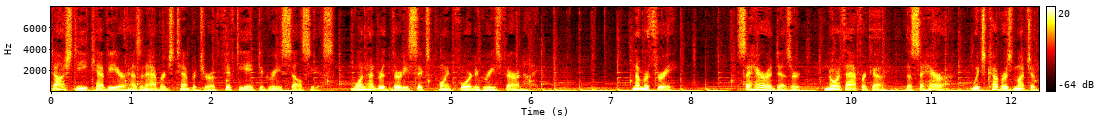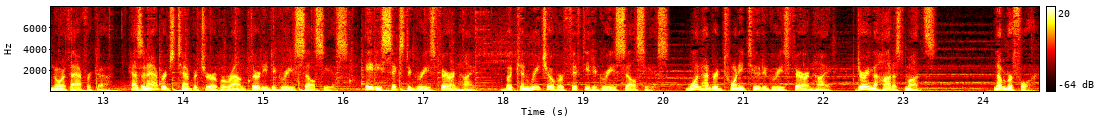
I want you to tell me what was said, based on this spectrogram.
Dasht-e-Kavir has an average temperature of 58 degrees Celsius, 136.4 degrees Fahrenheit. Number 3. Sahara Desert, North Africa, the Sahara, which covers much of North Africa, has an average temperature of around 30 degrees Celsius, 86 degrees Fahrenheit, but can reach over 50 degrees Celsius, 122 degrees Fahrenheit, during the hottest months. Number 4.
